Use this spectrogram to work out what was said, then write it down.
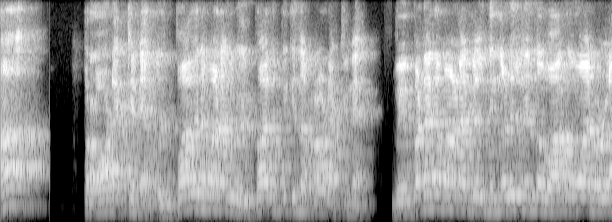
ആ പ്രോഡക്റ്റിന് ഉൽപാദനമാണെങ്കിൽ ഉൽപ്പാദിപ്പിക്കുന്ന പ്രോഡക്റ്റിന് വിപണനമാണെങ്കിൽ നിങ്ങളിൽ നിന്ന് വാങ്ങുവാനുള്ള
